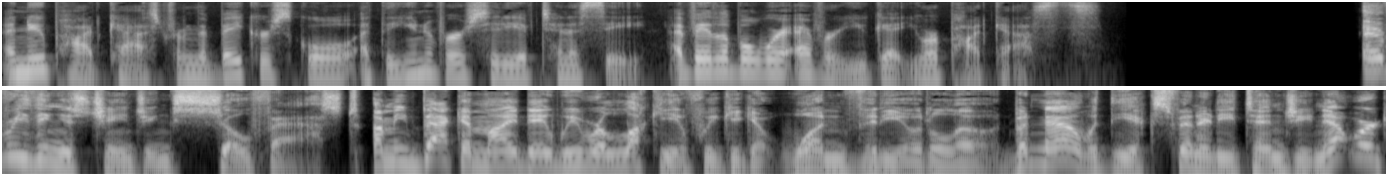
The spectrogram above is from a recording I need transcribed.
a new podcast from the Baker School at the University of Tennessee, available wherever you get your podcasts. Everything is changing so fast. I mean, back in my day, we were lucky if we could get one video to load. But now with the Xfinity 10G network,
